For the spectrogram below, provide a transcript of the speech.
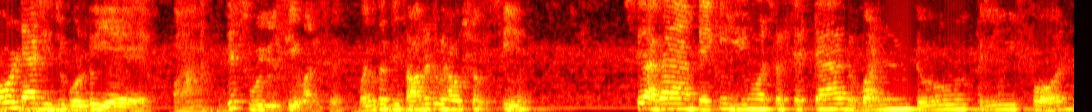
whole dash is equal to A. Uh, this we will see once. Why? Because this already we have seen. See again I am taking universal set as 1, 2, 3, 4.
